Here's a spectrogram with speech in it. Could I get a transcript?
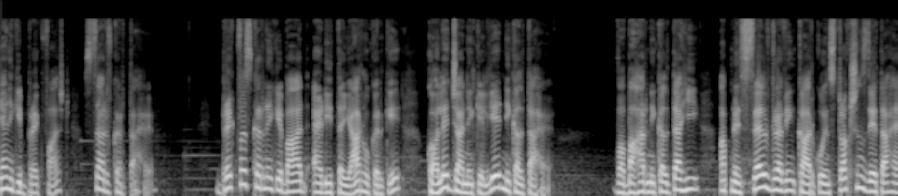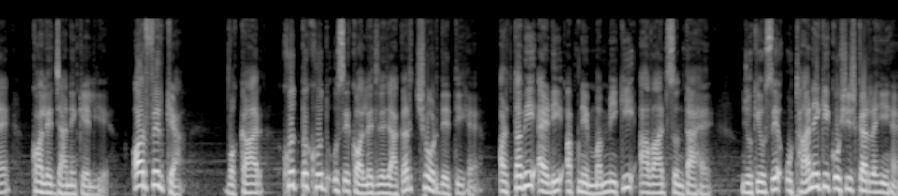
यानी कि ब्रेकफास्ट सर्व करता है। ब्रेकफास्ट करने के बाद एडी तैयार होकर के कॉलेज जाने के लिए निकलता है। वह बाहर निकलता ही अपने सेल्फ ड्राइविंग कार को इंस्ट्रक्शंस देता है कॉलेज जाने के लिए। और फिर क्या? वह कार खुद ब खुद उसे कॉलेज ले जाकर छोड़ देती है। और तभी एडी अपने मम्मी की आवाज़ सुनता है, जो कि उसे उठाने की कोशिश कर रही हैं।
